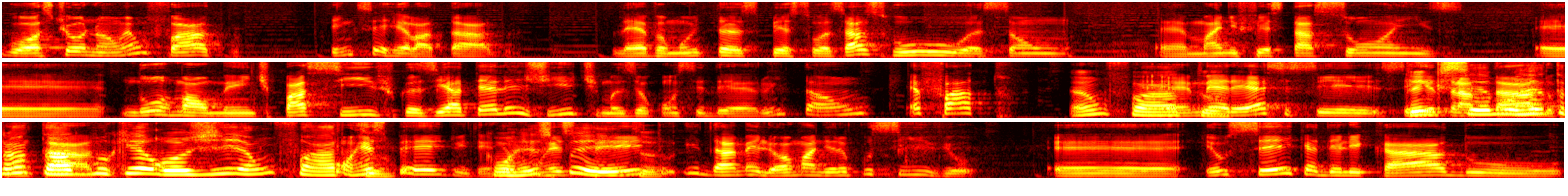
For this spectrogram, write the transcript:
goste ou não, é um fato. Tem que ser relatado. Leva muitas pessoas às ruas, são é, manifestações é, normalmente pacíficas e até legítimas, eu considero. Então, é fato. É um fato. É, merece ser, ser Tem que ser retratado, contado. porque hoje é um fato. Com respeito, entendeu? Com respeito. e da melhor maneira possível. É, eu sei que é delicado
